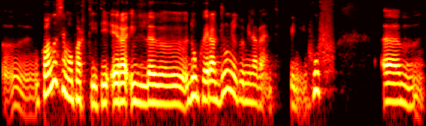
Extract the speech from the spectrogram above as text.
eh, quando siamo partiti, era il, dunque era giugno 2020, quindi uff, ehm,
